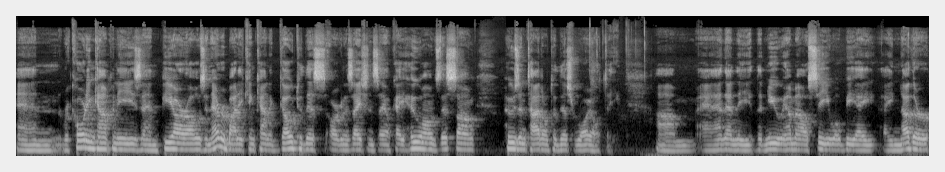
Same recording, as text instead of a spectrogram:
and recording companies and PROs and everybody can kind of go to this organization and say, okay, who owns this song? Who's entitled to this royalty? Um, and then the the new MLC will be a another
